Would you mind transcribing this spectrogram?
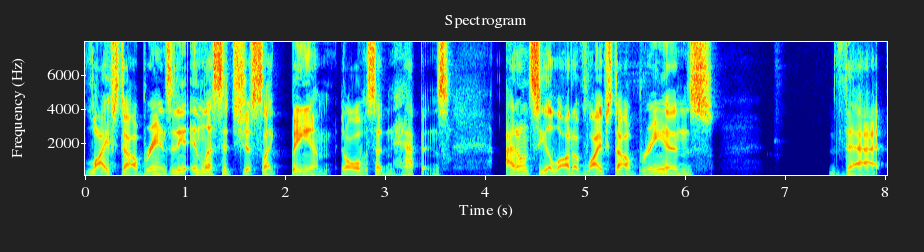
lifestyle brands, and unless it's just like bam, it all of a sudden happens. I don't see a lot of lifestyle brands that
